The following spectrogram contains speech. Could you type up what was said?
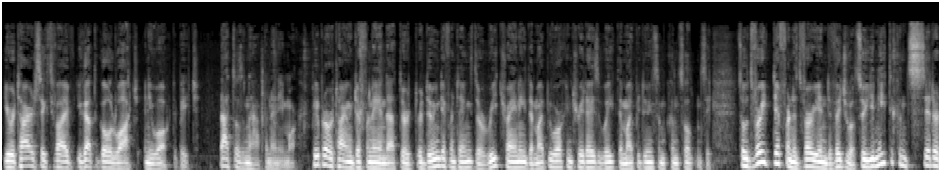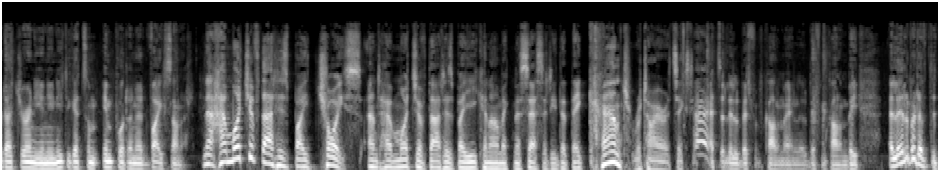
you retired at 65, you got the gold watch, and you walked the beach. That doesn't happen anymore. People are retiring differently in that they're, they're doing different things. They're retraining. They might be working three days a week. They might be doing some consultancy. So it's very different. It's very individual. So you need to consider that journey and you need to get some input and advice on it. Now, how much of that is by choice and how much of that is by economic necessity that they can't retire at 60? Eh, it's a little bit from column A and a little bit from column B. A little bit of the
